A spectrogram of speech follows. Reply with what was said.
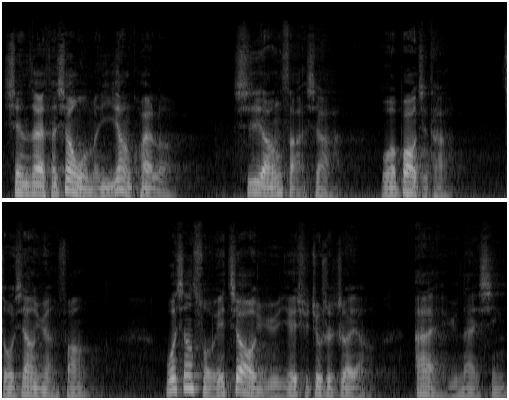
现在它像我们一样快乐。夕阳洒下，我抱起它，走向远方。我想，所谓教育，也许就是这样：爱与耐心，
